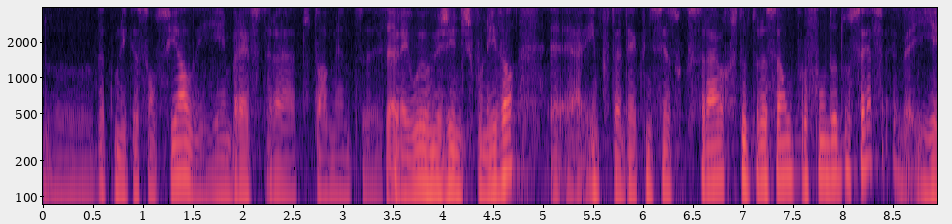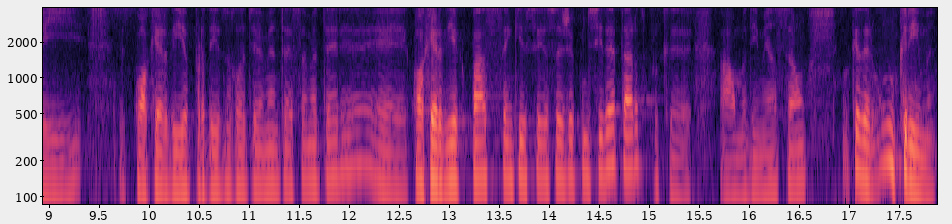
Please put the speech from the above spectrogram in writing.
do, da comunicação social e em breve estará totalmente, certo. creio eu, imagino, disponível. Uh, importante é conhecer-se o que será a reestruturação profunda do CEF e aí qualquer dia perdido relativamente a essa matéria, é, qualquer dia que passe sem que isso seja conhecido é tarde, porque há uma dimensão, quer dizer, um crime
